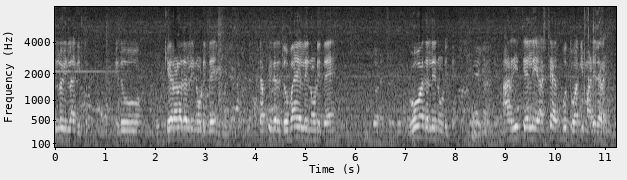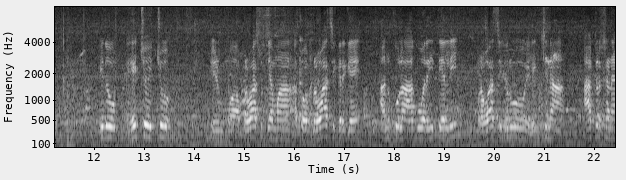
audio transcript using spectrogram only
ಎಲ್ಲೂ ಇಲ್ಲಾಗಿತ್ತು. ಇದು ಕೇರಳದಲ್ಲಿ ನೋಡಿದ್ದೆ, ತಪ್ಪಿದರೆ ದುಬೈಯಲ್ಲಿ ನೋಡಿದ್ದೆ, ಗೋವಾದಲ್ಲಿ ನೋಡಿದ್ದೆ. ಆ ರೀತಿಯಲ್ಲಿ ಅಷ್ಟೇ ಅದ್ಭುತವಾಗಿ ಮಾಡಿದ್ದಾರೆ. ಇದು ಹೆಚ್ಚು ಹೆಚ್ಚು ಪ್ರವಾಸೋದ್ಯಮ ಅಥವಾ ಪ್ರವಾಸಿಗರಿಗೆ ಅನುಕೂಲ ಆಗುವ ರೀತಿಯಲ್ಲಿ ಪ್ರವಾಸಿಗರು ಹೆಚ್ಚಿನ ಆಕರ್ಷಣೆ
